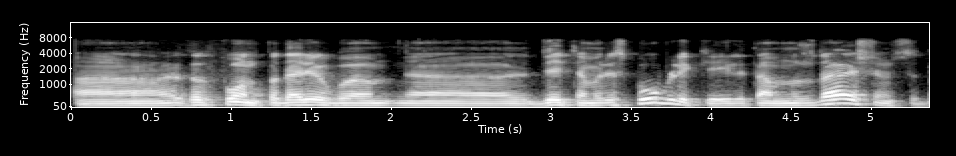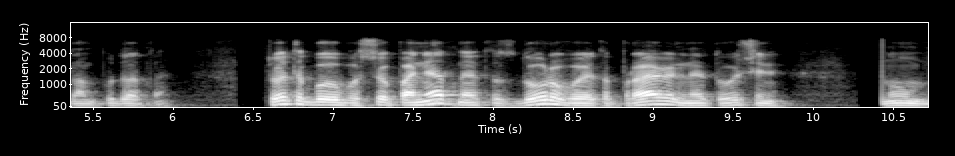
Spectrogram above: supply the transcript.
а, этот фонд подарил бы э, детям республики или там нуждающимся там куда-то, то это было бы все понятно, это здорово, это правильно, это очень ну,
